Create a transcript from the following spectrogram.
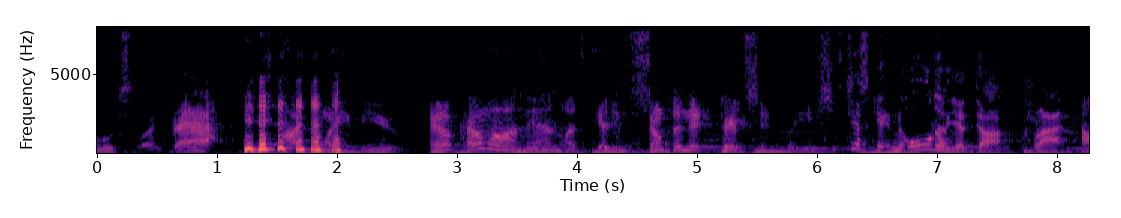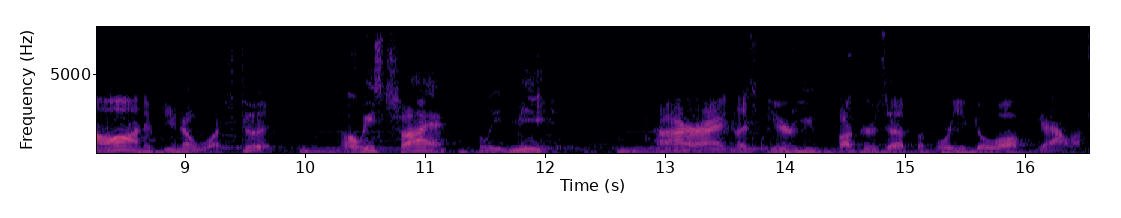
He looks like that. I blame you. Now, come on then. Let's get him something that fits at least. Just getting older, you daft prat. Now on if you know what's good. Oh, he's trying. Believe me. All right, let's gear you fuckers up before you go off gallop.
